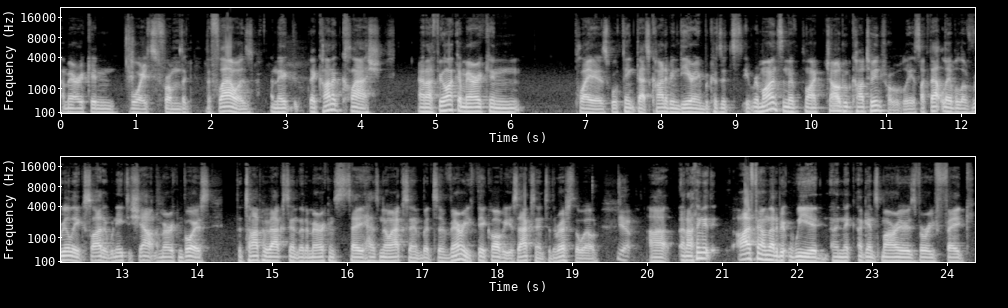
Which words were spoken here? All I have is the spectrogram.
American voice from the, the flowers, and they they kind of clash. And I feel like American players will think that's kind of endearing because it's it reminds them of like childhood cartoons probably. It's like that level of really excited. We need to shout an American voice the type of accent that Americans say has no accent, but it's a very thick, obvious accent to the rest of the world. yeah. Uh, and I think it, I found that a bit weird against Mario's very fake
